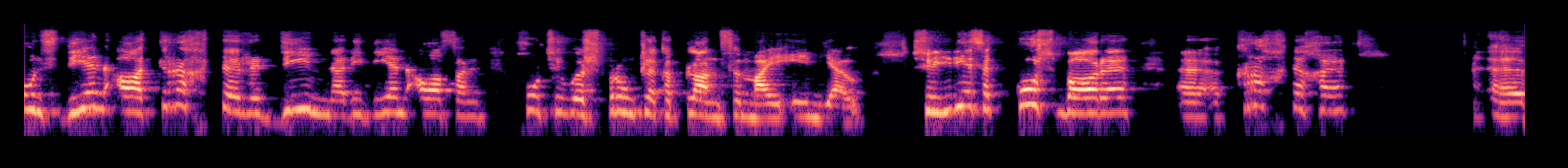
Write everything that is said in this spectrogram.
ons DNA terug te redeem na die DNA van God se oorspronklike plan vir my en jou. So hierdie is 'n kosbare 'n uh, kragtige uh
